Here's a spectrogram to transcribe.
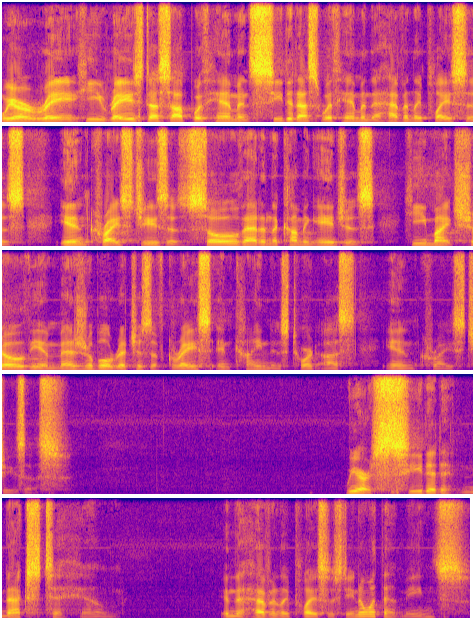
we are ra- He raised us up with Him and seated us with Him in the heavenly places in Christ Jesus, so that in the coming ages He might show the immeasurable riches of grace and kindness toward us in Christ Jesus. We are seated next to Him in the heavenly places. Do you know what that means?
